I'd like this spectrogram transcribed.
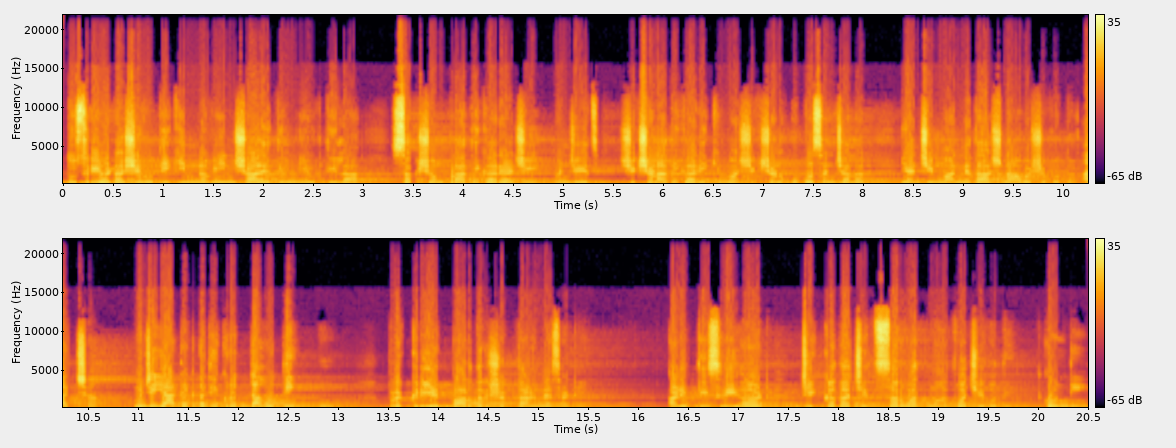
दुसरी अट अशी होती की नवीन शाळेतील नियुक्तीला सक्षम प्राधिकाऱ्याची म्हणजेच शिक्षणाधिकारी किंवा शिक्षण उपसंचालक यांची मान्यता असणं आवश्यक होतं. अच्छा. म्हणजे यात एक अधिकृतता होती? हो. प्रक्रियेत पारदर्शकता आणण्यासाठी. आणि तिसरी अट जी कदाचित सर्वात महत्वाची होती. कोणती?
